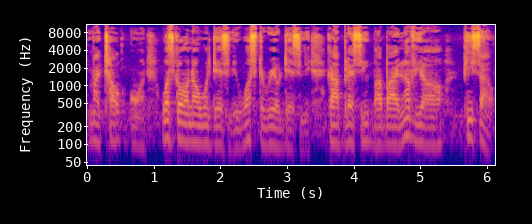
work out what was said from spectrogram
my talk on what's going on with Disney. What's the real Disney? God bless you. Bye bye. Love y'all. Peace out.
